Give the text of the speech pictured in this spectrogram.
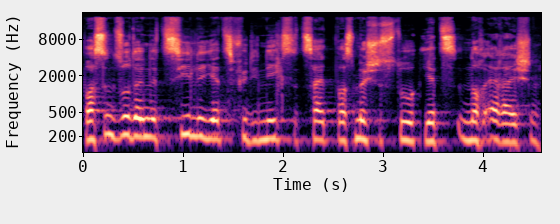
Was sind so deine Ziele jetzt für die nächste Zeit? Was möchtest du jetzt noch erreichen?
